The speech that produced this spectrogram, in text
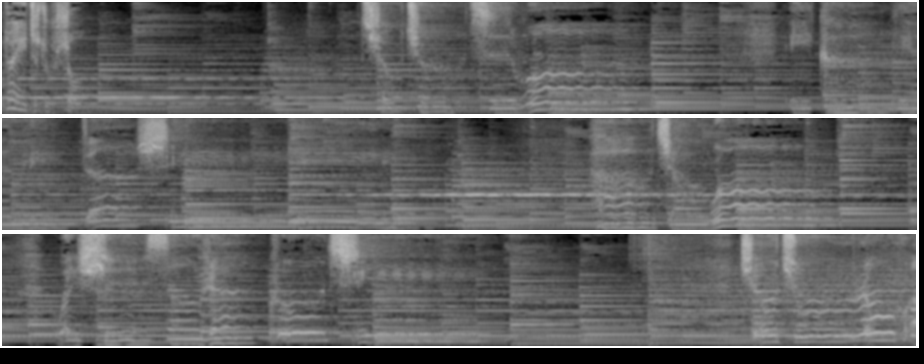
对着主说：“求主赐我一颗怜悯的心，好叫我为世上人哭泣。”求主融化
